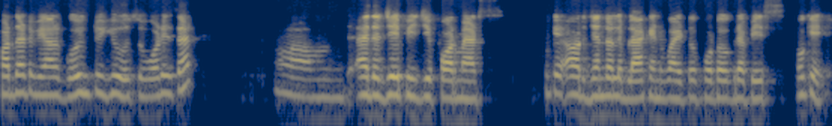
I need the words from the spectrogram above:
for that we are going to use what is that? Um, either jpg formats okay or generally black and white photographies okay.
